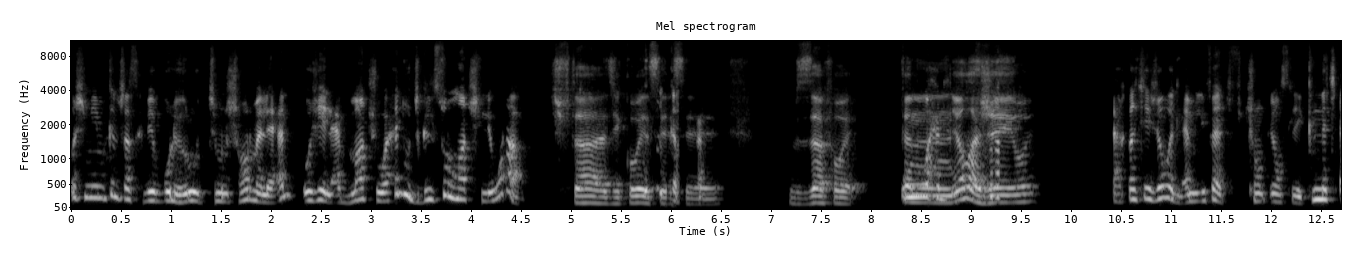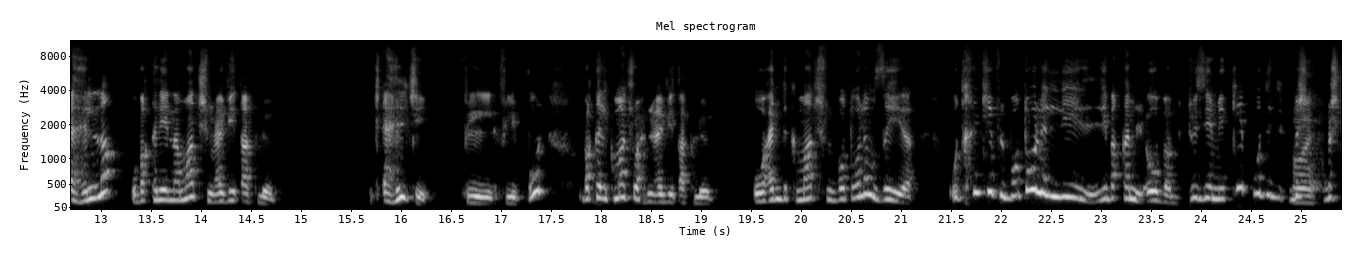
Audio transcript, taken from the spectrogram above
واش ما يمكنش أصاحبي بولهرود 8 شهور ما لعب وجي يلعب ماتش واحد وتجلسوا الماتش اللي وراه. شفتها هذيك وي سي سي بزاف وي. كان يلاه جاي وي. عقلتي جواد العام اللي فات في الشامبيونز ليغ كنا تأهلنا وباقي لنا ماتش مع فيتا كلوب. تأهلتي في ال- في ليبول وباقي لك ماتش واحد مع فيتا كلوب. وعندك ماتش في البطولة مزير. ودخلتي في البطولة اللي اللي باقا ملعوبة بالدوزيام إيكيب ود- باش. باش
